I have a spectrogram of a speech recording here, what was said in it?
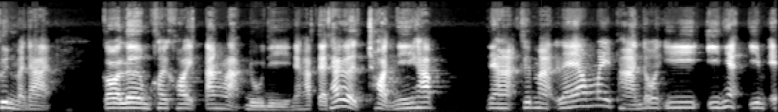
ขึ้นมาได้ ก็เริ่มค่อยๆ ตั้งหลักดูดีนะครับ แต่ถ้าเกิดช็อตนี้ครับนะฮะขึ้นมาแล้วไม่ผ่านโดน e e เนี่ย EMA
